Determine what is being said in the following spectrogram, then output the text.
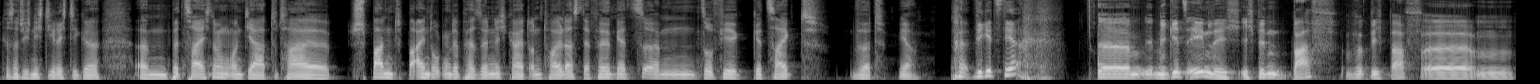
Das ist natürlich nicht die richtige ähm, Bezeichnung und ja, total spannend, beeindruckende Persönlichkeit und toll, dass der Film jetzt ähm, so viel gezeigt wird. Ja. Wie geht's dir? Ähm, mir geht's ähnlich. Ich bin baff, wirklich baff. Ähm,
